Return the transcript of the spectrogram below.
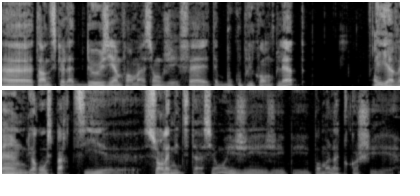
Euh, tandis que la deuxième formation que j'ai faite était beaucoup plus complète. Et il y avait une grosse partie euh, sur la méditation et j'ai pas mal accroché euh,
